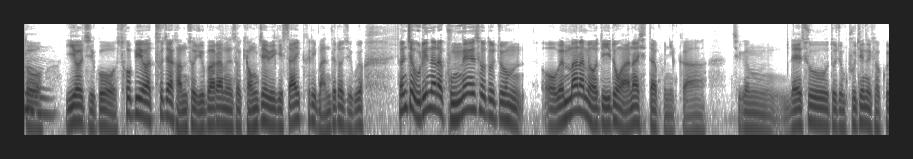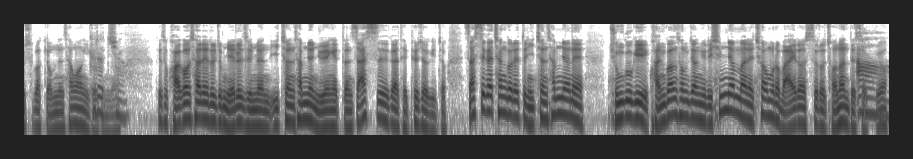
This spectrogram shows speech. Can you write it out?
또 음. 이어지고 소비와 투자 감소 유발하면서 경제 위기 사이클이 만들어지고요. 현재 우리나라 국내에서도 좀 어, 웬만하면 어디 이동 안 하시다 보니까 지금 내수도 좀 부진을 겪을 수밖에 없는 상황이거든요. 그렇죠. 그래서 과거 사례를 좀 예를 들면 2003년 유행했던 사스가 대표적이죠. 사스가 창궐했던 2003년에 중국이 관광 성장률이 10년 만에 처음으로 마이너스로 전환됐었고요. 아.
